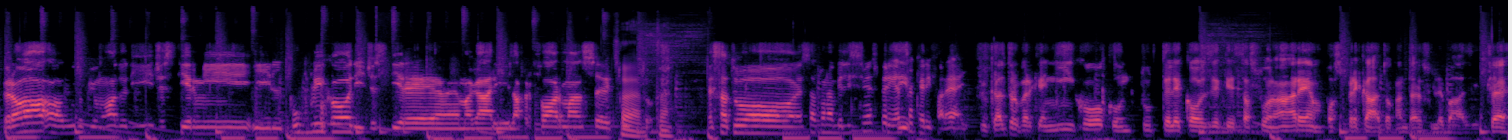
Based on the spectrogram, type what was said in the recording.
Però ho avuto più modo di gestirmi il pubblico, di gestire magari la performance e certo. tutto. È, stato, è stata una bellissima esperienza sì, che rifarei. Più che altro perché Nico, con tutte le cose che sa suonare, è un po' sprecato a cantare sulle basi. Cioè,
